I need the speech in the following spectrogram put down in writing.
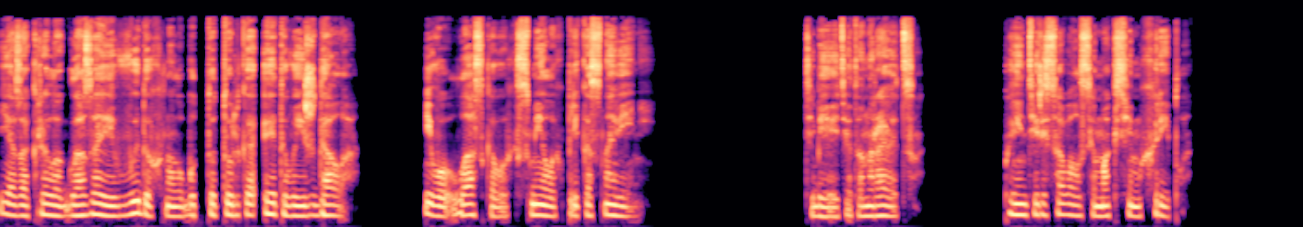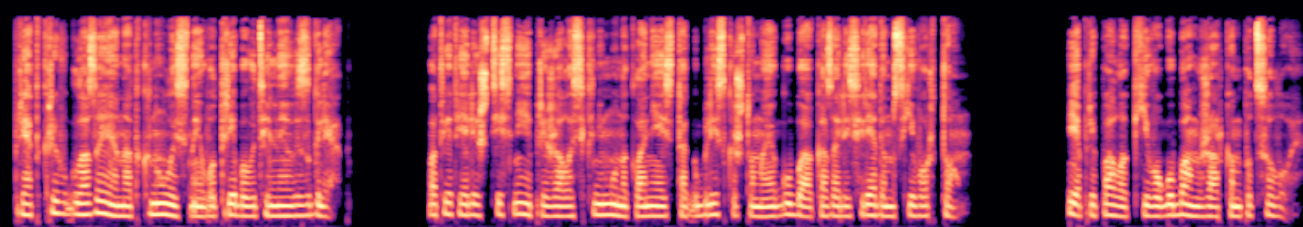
Я закрыла глаза и выдохнула, будто только этого и ждала. Его ласковых, смелых прикосновений. «Тебе ведь это нравится?» — поинтересовался Максим хрипло. Приоткрыв глаза, я наткнулась на его требовательный взгляд. В ответ я лишь теснее прижалась к нему, наклоняясь так близко, что мои губы оказались рядом с его ртом. Я припала к его губам в жарком поцелуе.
